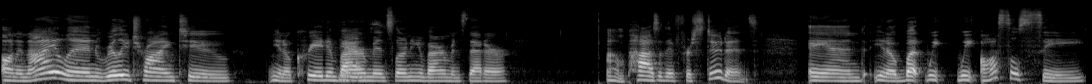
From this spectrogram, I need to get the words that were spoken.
on an island, really trying to you know, create environments, yes. learning environments that are um, positive for students. And, you know, but we, we also see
